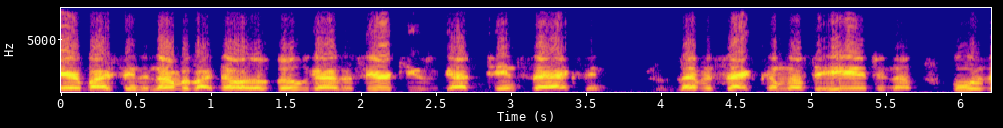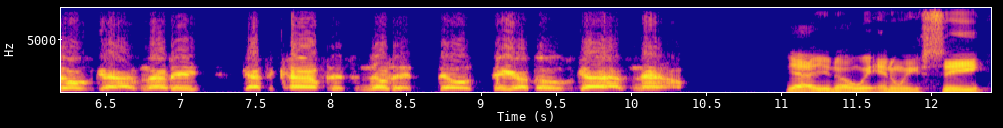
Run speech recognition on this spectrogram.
everybody seen the numbers. Like, no, those, those guys at Syracuse got 10 sacks and 11 sacks coming off the edge. And uh, who was those guys? Now they got the confidence to know that they are those guys now. Yeah, you know, we, and we see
